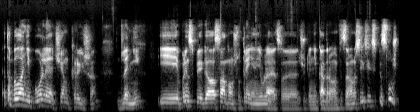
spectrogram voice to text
Это была не более чем крыша для них. И, в принципе, голоса о том, что тренер является чуть ли не кадровым офицером российских спецслужб,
